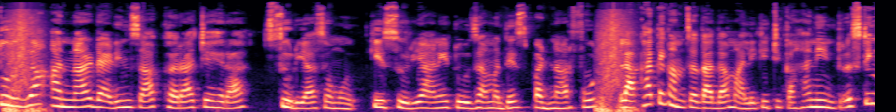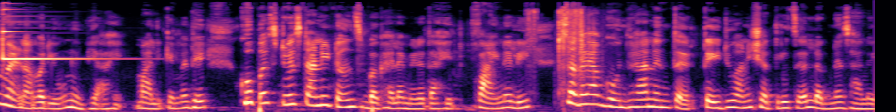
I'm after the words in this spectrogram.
तुळजा आणणार डॅडींचा खरा चेहरा सूर्यासमोर. की सूर्य आणि तुळजामध्येच पडणार फूट लाखात एक आमचा दादा मालिकेची कहाणी इंटरेस्टिंग वळणावर येऊन उभी आहे. मालिकेमध्ये खूपच ट्विस्ट आणि टर्न्स बघायला मिळत आहेत. फायनली सगळ्या गोंधळानंतर तेजू आणि शत्रूचं लग्न झालंय.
